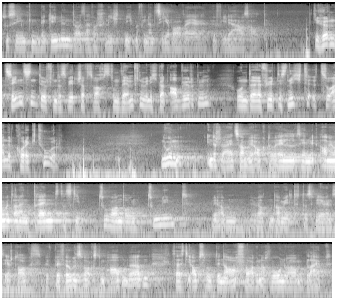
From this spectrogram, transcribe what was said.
zu sinken beginnen, da es einfach schlicht nicht mehr finanzierbar wäre für viele Haushalte. Die höheren Zinsen dürften das Wirtschaftswachstum dämpfen, wenn nicht gar abwürgen und äh, führt es nicht zu einer Korrektur? Nun, in der Schweiz haben wir aktuell, sehen wir, haben wir momentan einen Trend, dass die Zuwanderung zunimmt. Wir, haben, wir werden damit, dass wir ein sehr starkes Bevölkerungswachstum haben werden. Das heißt, die absolute Nachfrage nach Wohnraum bleibt,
